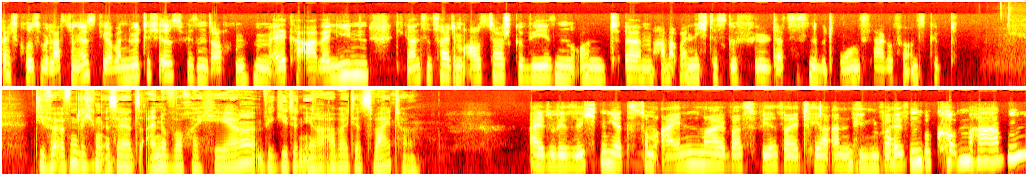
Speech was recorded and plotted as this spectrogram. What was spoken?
recht große Belastung ist, die aber nötig ist. Wir sind auch mit dem LKA Berlin die ganze Zeit im Austausch gewesen und ähm, haben aber nicht das Gefühl, dass es eine Bedrohungslage für uns gibt. Die Veröffentlichung ist ja jetzt eine Woche her. Wie geht denn Ihre Arbeit jetzt weiter? Also wir sichten jetzt zum einen mal, was wir seither an Hinweisen bekommen haben,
